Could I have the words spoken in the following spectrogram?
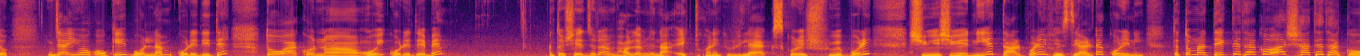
তো যাই হোক, ওকেই বললাম করে দিতে। তো এখন ওই করে দেবে। তো সেজন্য আমি ভাবলাম যে না, একটুখানি রিল্যাক্স করে শুয়ে পড়ি, শুয়ে শুয়ে নিয়ে তারপরে ফেসিয়ালটা করে নিই। তো তোমরা দেখতে থাকো আর সাথে থাকো।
